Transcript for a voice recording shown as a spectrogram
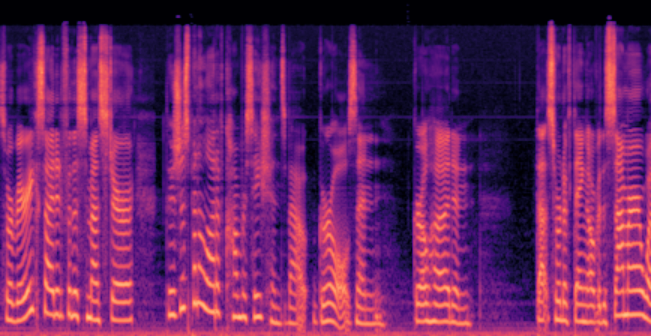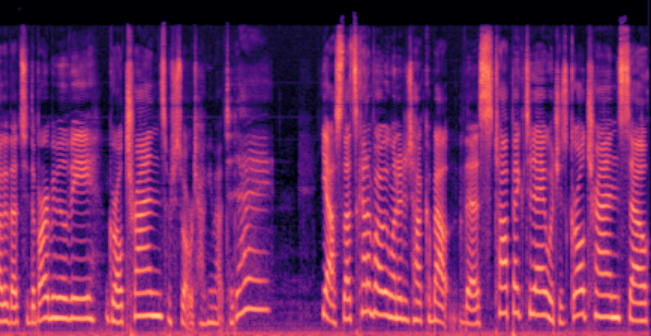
So we're very excited for the semester. There's just been a lot of conversations about girls and girlhood and that sort of thing over the summer, whether that's through the Barbie movie, girl trends, which is what we're talking about today. Yeah, so that's kind of why we wanted to talk about this topic today, which is girl trends. So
